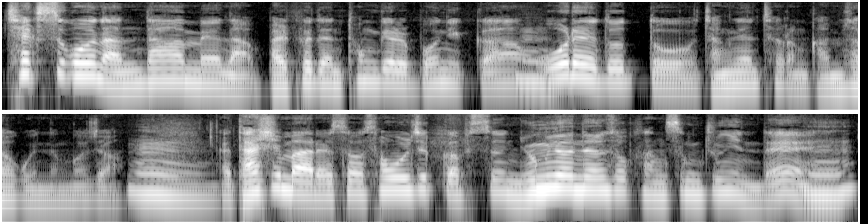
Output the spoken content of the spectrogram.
책 쓰고 난 다음에 나- 발표된 통계를 보니까 음. 올해도 또 작년처럼 감소하고 있는 거죠. 음. 그러니까 다시 말해서 서울 집값은 6년 연속 상승 중인데 음.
